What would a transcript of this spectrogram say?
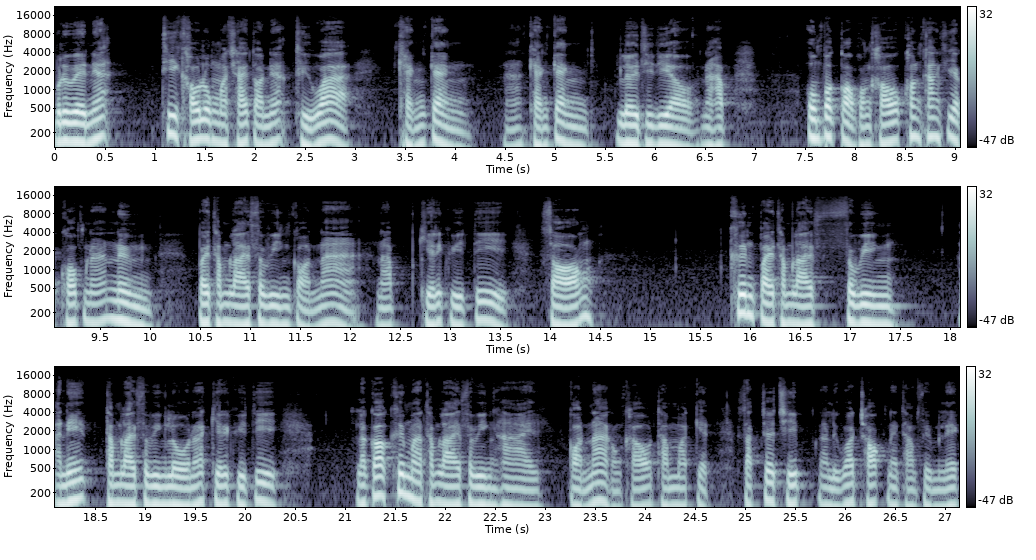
บริเวณเนี้ยที่เขาลงมาใช้ตอนเนี้ยถือว่าแข็งแกร่งนะแข็งแกร่งเลยทีเดียวนะครับ องค์ประกอบของเขาค่อนข้างที่จะครบนะ 1. ไปทำลายสวิงก่อนหน้านะครับ Clear Liquidity 2. ขึ้นไปทำลายสวิงอันนี้ทำลายสวิงโลนะ Clear Liquidity แล้วก็ขึ้นมาทำลายสวิงไฮ ก่อนหน้าของเขาทำ Market Structure Chip นะหรือว่าช็อคใน Time Frame เล็ก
